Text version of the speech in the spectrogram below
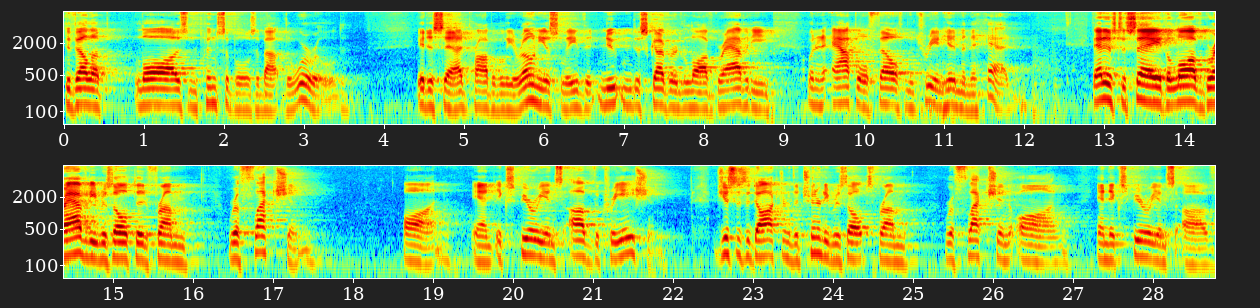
develop laws and principles about the world. It is said, probably erroneously, that Newton discovered the law of gravity when an apple fell from the tree and hit him in the head. That is to say, the law of gravity resulted from reflection on and experience of the creation, just as the doctrine of the Trinity results from reflection on and experience of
